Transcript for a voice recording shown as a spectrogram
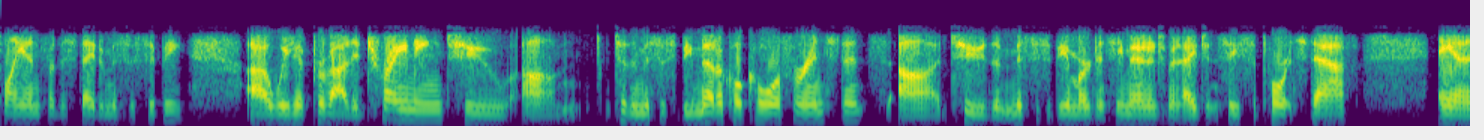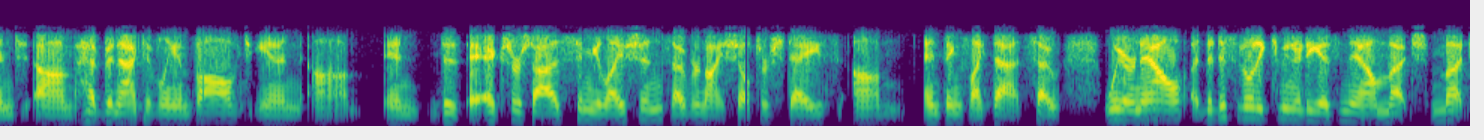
plan for the state of Mississippi. Uh, we have provided training to um, to the Mississippi Medical Corps, for instance, uh, to the Mississippi Emergency Management Agency support staff and um, have been actively involved in um, in exercise simulations, overnight shelter stays, um, and things like that. So we are now the disability community is now much much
